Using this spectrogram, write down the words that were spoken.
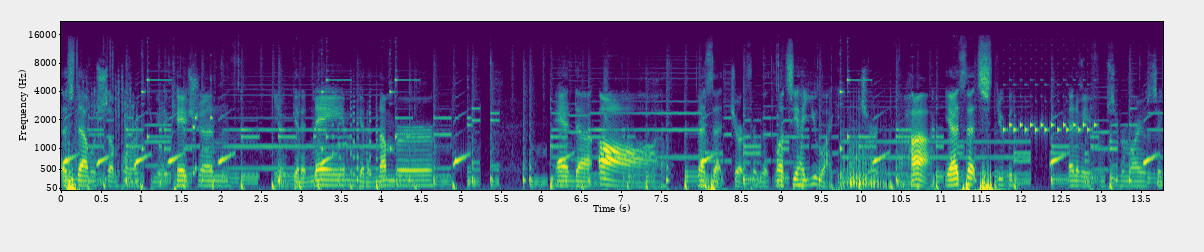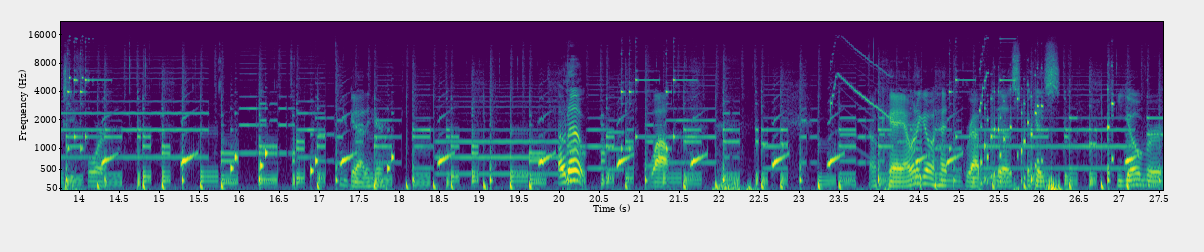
establish some form of communication. You know, get a name, get a number, and uh, aw, that's that jerk from the. Let's see how you like it, jerk. Aha, yeah, it's that stupid enemy from Super Mario 64. You get out of here. Oh no! Wow. Okay, I'm gonna go ahead and grab this because you go over,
